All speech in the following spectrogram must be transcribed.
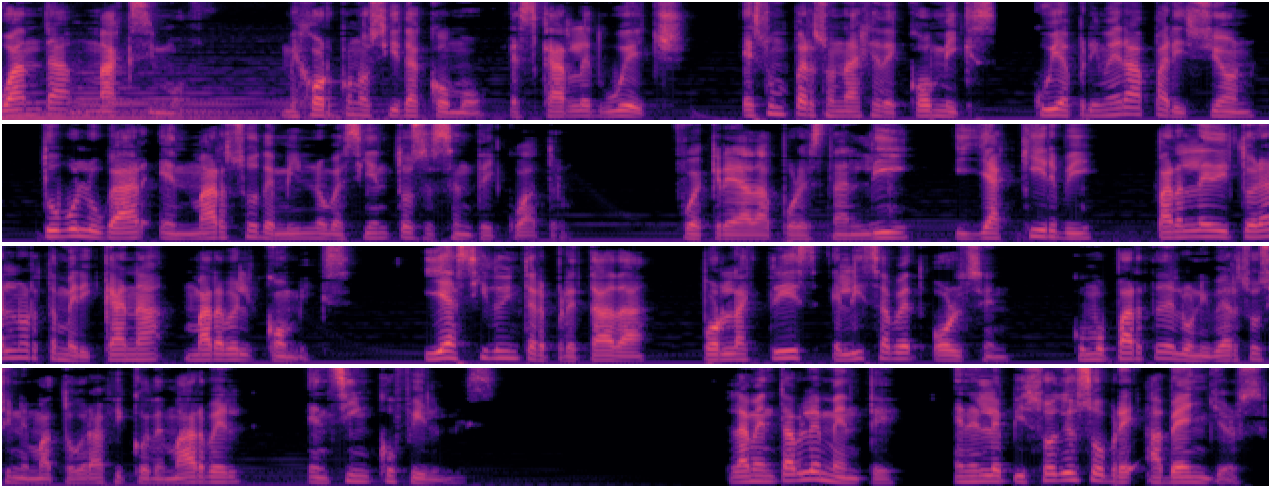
Wanda Maximoff, mejor conocida como Scarlet Witch, es un personaje de cómics cuya primera aparición tuvo lugar en marzo de 1964. Fue creada por Stan Lee y Jack Kirby para la editorial norteamericana Marvel Comics y ha sido interpretada por la actriz Elizabeth Olsen como parte del universo cinematográfico de Marvel en cinco filmes. Lamentablemente, en el episodio sobre Avengers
